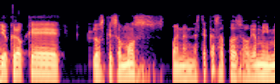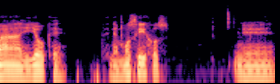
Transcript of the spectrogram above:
Yo creo que los que somos, bueno, en este caso, pues obvio mi mamá y yo que tenemos hijos, eh,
